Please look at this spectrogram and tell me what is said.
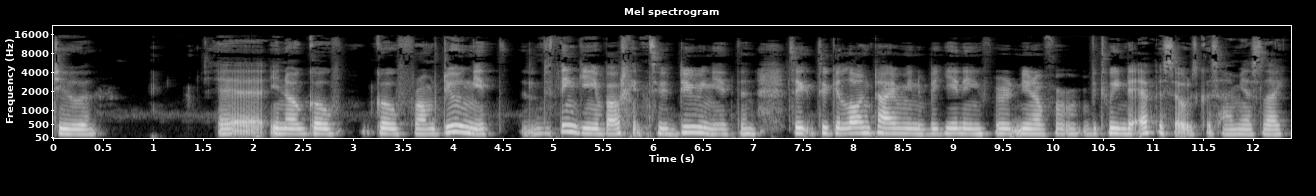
to, uh, you know, go, go from doing it thinking about it to doing it and it took a long time in the beginning for you know for between the episodes because i'm just like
